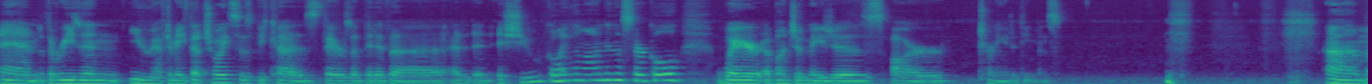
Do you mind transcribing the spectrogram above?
and the reason you have to make that choice is because there's a bit of a, a- an issue going on in the circle where a bunch of mages are turning into demons. um,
